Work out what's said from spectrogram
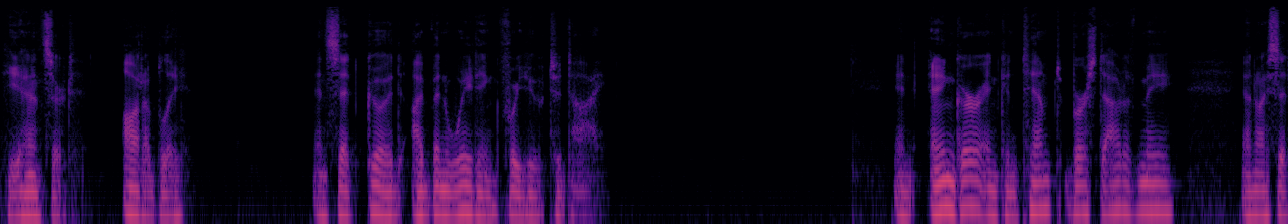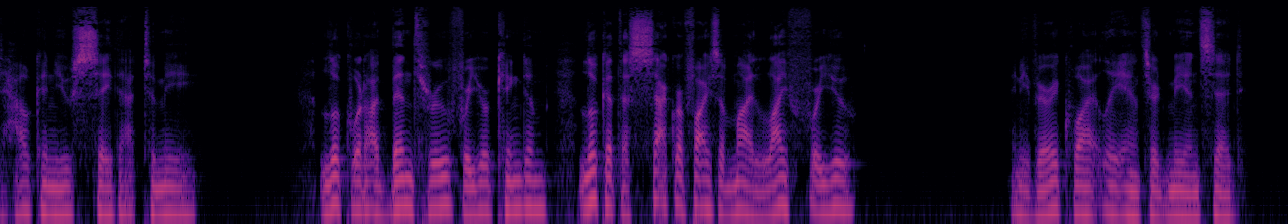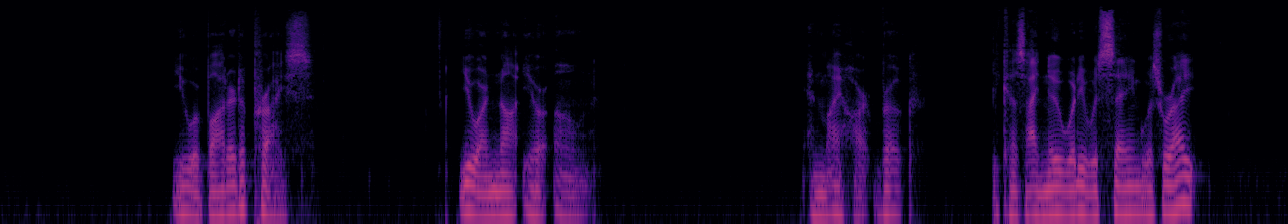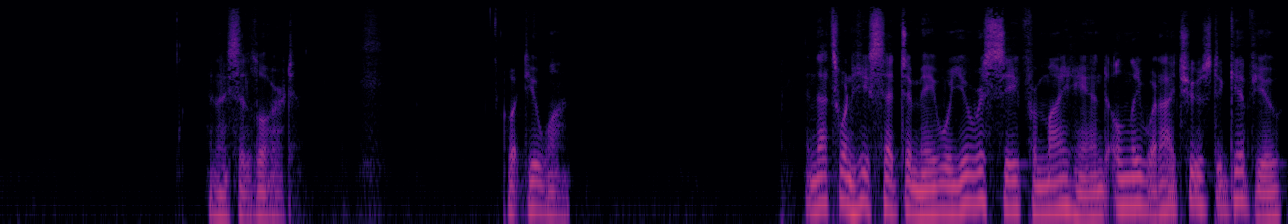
he answered audibly and said, Good, I've been waiting for you to die. And anger and contempt burst out of me, and I said, How can you say that to me? Look what I've been through for your kingdom. Look at the sacrifice of my life for you. And he very quietly answered me and said, You were bought at a price. You are not your own. And my heart broke because I knew what he was saying was right. And I said, Lord, what do you want? And that's when he said to me, Will you receive from my hand only what I choose to give you?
